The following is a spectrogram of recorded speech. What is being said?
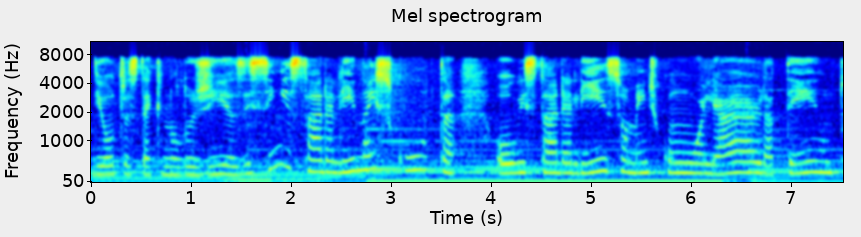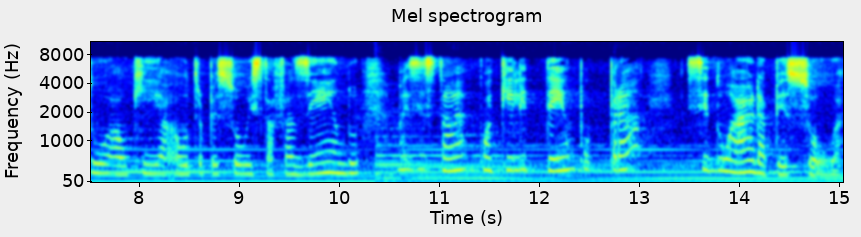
de outras tecnologias, e sim estar ali na escuta ou estar ali somente com um olhar atento ao que a outra pessoa está fazendo, mas estar com aquele tempo para se doar à pessoa,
